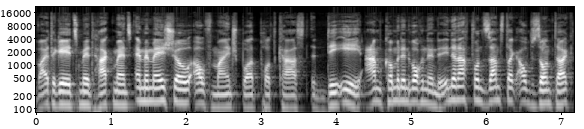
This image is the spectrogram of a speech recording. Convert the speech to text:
Weiter geht's mit Hackmans MMA Show auf meinsportpodcast.de. Am kommenden Wochenende, in der Nacht von Samstag auf Sonntag,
